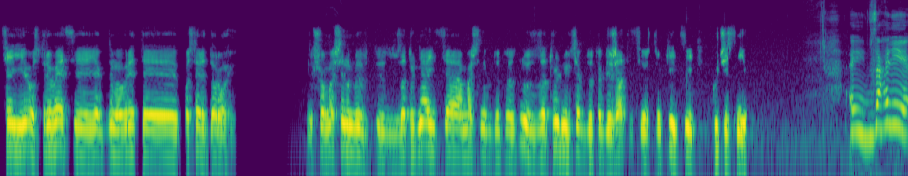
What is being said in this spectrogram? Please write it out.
це і острівець, е, як будемо говорити, посеред дороги. Що машинами затрудняється, машини будуть ну, затруднюються, будуть об'їжджати ці острівки ці кучі снігу. Е, Взагалі,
